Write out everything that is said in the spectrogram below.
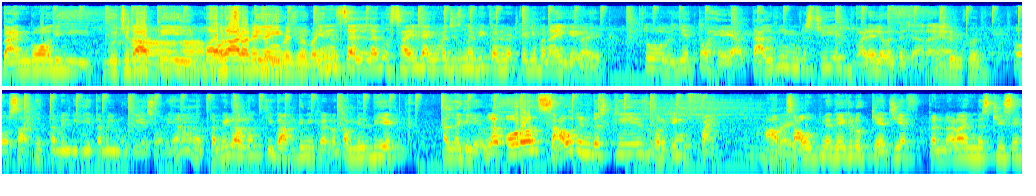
बंगाली गुजराती मराठी इन सारी लैंग्वेजेस में भी कन्वर्ट करके बनाई गई है। तो ये तो है यार तेलुगु इंडस्ट्री एक बड़े लेवल पे जा रहा है बिल्कुल। और साथ में तमिल भी ये तमिल मूवी है सॉरी हाँ। तमिल वालों की बात भी नहीं कर रहा तमिल भी एक अलग ही लेवल मतलब overall south industry is working fine आप साउथ में देख लो के जी एफ़ कन्नड़ा इंडस्ट्री से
